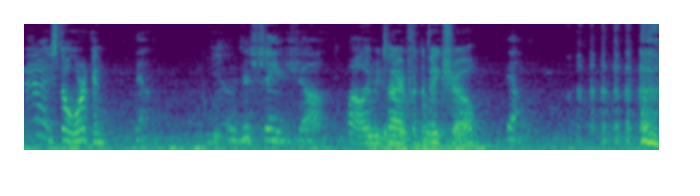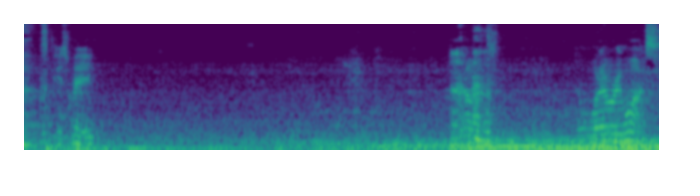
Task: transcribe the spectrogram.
Yeah, he's still working. yeah. Yeah. He just changed jobs. Well, he retired from the big show. Yeah. Excuse me. Now he's doing whatever he wants.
